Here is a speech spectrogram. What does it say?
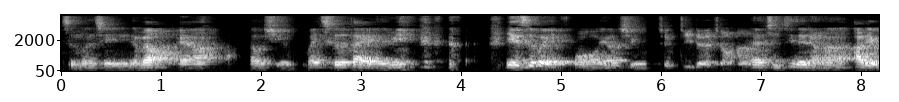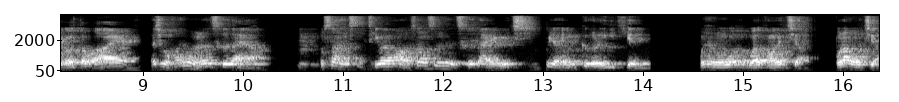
什么情有没有？哎呀，然后请买车贷里面。也是会哦，要求请记得缴纳，嗯，请记得缴纳，阿里有个抖哎，而且我发现我那个车贷啊，嗯，我上一次题外话，我上次那个车贷有一期不小心隔了一天，我想说我我要赶快缴，不让我缴，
